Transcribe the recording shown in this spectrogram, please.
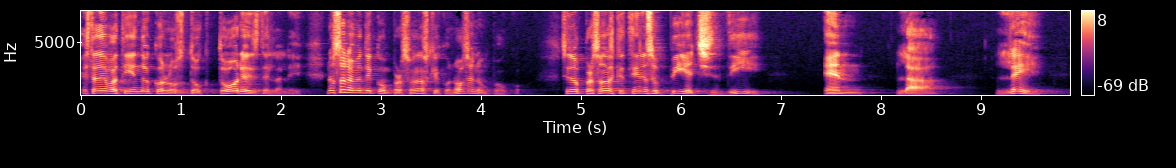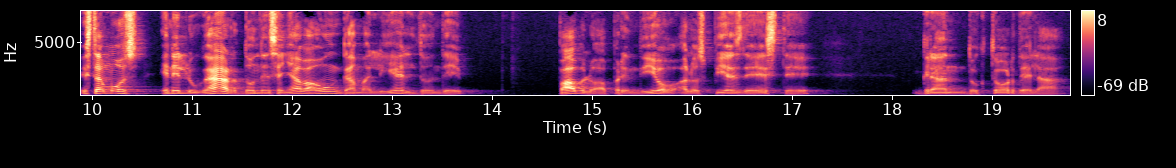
Está debatiendo con los doctores de la ley, no solamente con personas que conocen un poco, sino personas que tienen su PhD en la ley. Estamos en el lugar donde enseñaba un Gamaliel, donde Pablo aprendió a los pies de este gran doctor de la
